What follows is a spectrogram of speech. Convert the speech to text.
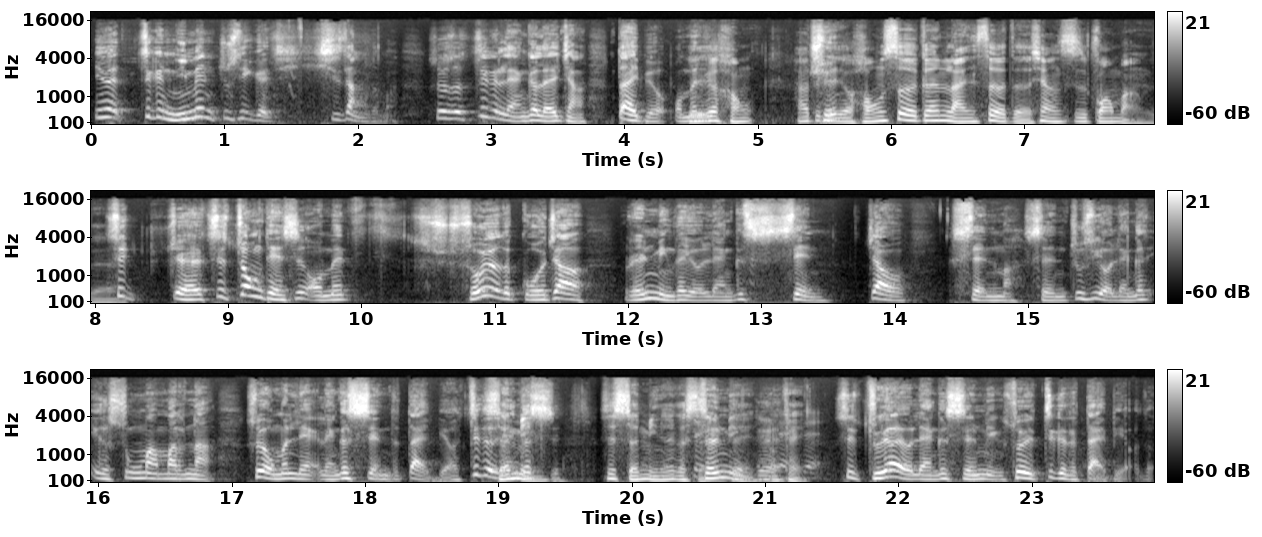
因为这个里面就是一个西藏的嘛，所以说这个两个来讲，代表我们一个红，它这个有红色跟蓝色的，像是光芒的。是。呃，是重点是我们所有的国家人民的有两个神，叫神嘛，神就是有两个，一个苏玛玛纳，所以我们两两个神的代表，这个神是神明那个神明，对，OK，是主要有两个神明，所以这个的代表的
